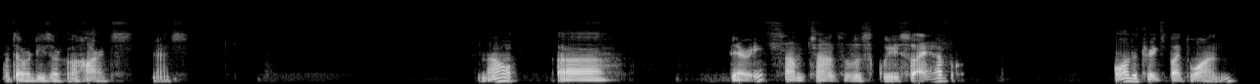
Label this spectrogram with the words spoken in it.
whatever these are called, hearts. Yes. Now, uh, there is some chance of a squeeze. So I have all the tricks but one.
